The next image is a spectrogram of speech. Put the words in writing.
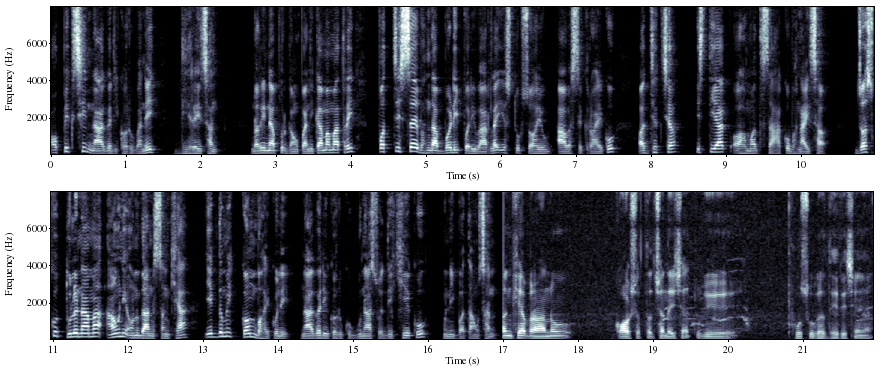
अपेक्षी नागरिकहरू भने धेरै छन्। नरिनापुर गाउँपालिकामा मात्रै पच्चिस सयभन्दा बढी परिवारलाई यस्तो सहयोग आवश्यक रहेको अध्यक्ष इस्तियाक अहमद शाहको भनाइ छ। जसको तुलनामा आउने अनुदान सङ्ख्या एकदमै कम भएकोले नागरिकहरूको गुनासो देखिएको उनी बताउँछन्। सङ्ख्या बढाउनुको आवश्यकता छँदैछ फुसको घर धेरै छ यहाँ।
